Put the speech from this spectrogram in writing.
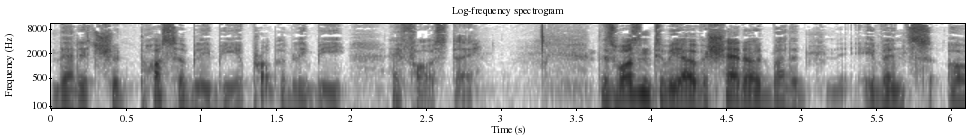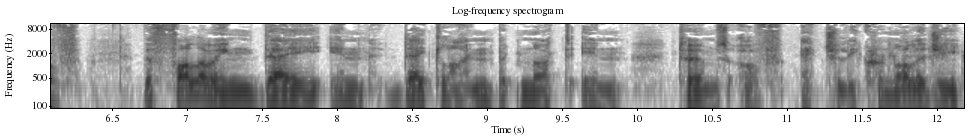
that it should possibly be, or probably be, a fast day. This wasn't to be overshadowed by the events of the following day in dateline, but not in terms of actually chronology,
